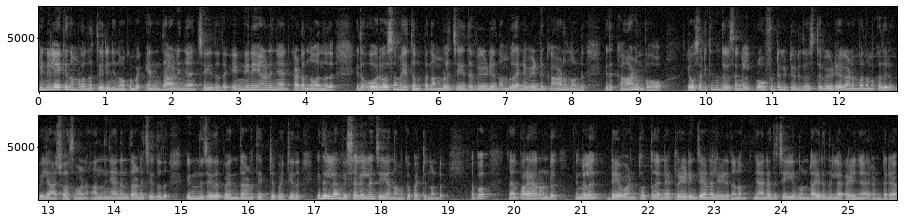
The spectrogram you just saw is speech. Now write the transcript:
പിന്നിലേക്ക് നമ്മളൊന്ന് തിരിഞ്ഞു നോക്കുമ്പോൾ എന്താണ് ഞാൻ ചെയ്തത്? എങ്ങനെയാണ് ഞാൻ കടന്നു വന്നത്? ഇത് ഓരോ സമയത്തും ഇപ്പോൾ നമ്മൾ ചെയ്ത വീഡിയോ നമ്മൾ തന്നെ വീണ്ടും കാണുന്നുണ്ട്. ഇത് കാണുമ്പോൾ ലോസ് അടിക്കുന്ന ദിവസങ്ങളിൽ പ്രോഫിറ്റ് കിട്ടിയ ഒരു ദിവസത്തെ വീഡിയോ കാണുമ്പോൾ നമുക്കതൊരു വലിയ ആശ്വാസമാണ്. അന്ന് ഞാൻ എന്താണ് ചെയ്തത്? ഇന്ന് ചെയ്തപ്പോൾ എന്താണ് തെറ്റ് പറ്റിയത്? ഇതെല്ലാം വിശകലനം ചെയ്യാൻ നമുക്ക് പറ്റുന്നുണ്ട്. അപ്പോൾ ഞാൻ പറയാറുണ്ട് നിങ്ങൾ ഡേ വൺ തൊട്ട് തന്നെ ട്രേഡിംഗ് ജേണൽ എഴുതണം. ഞാനത് ചെയ്യുന്നുണ്ടായിരുന്നില്ല കഴിഞ്ഞ രണ്ടര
